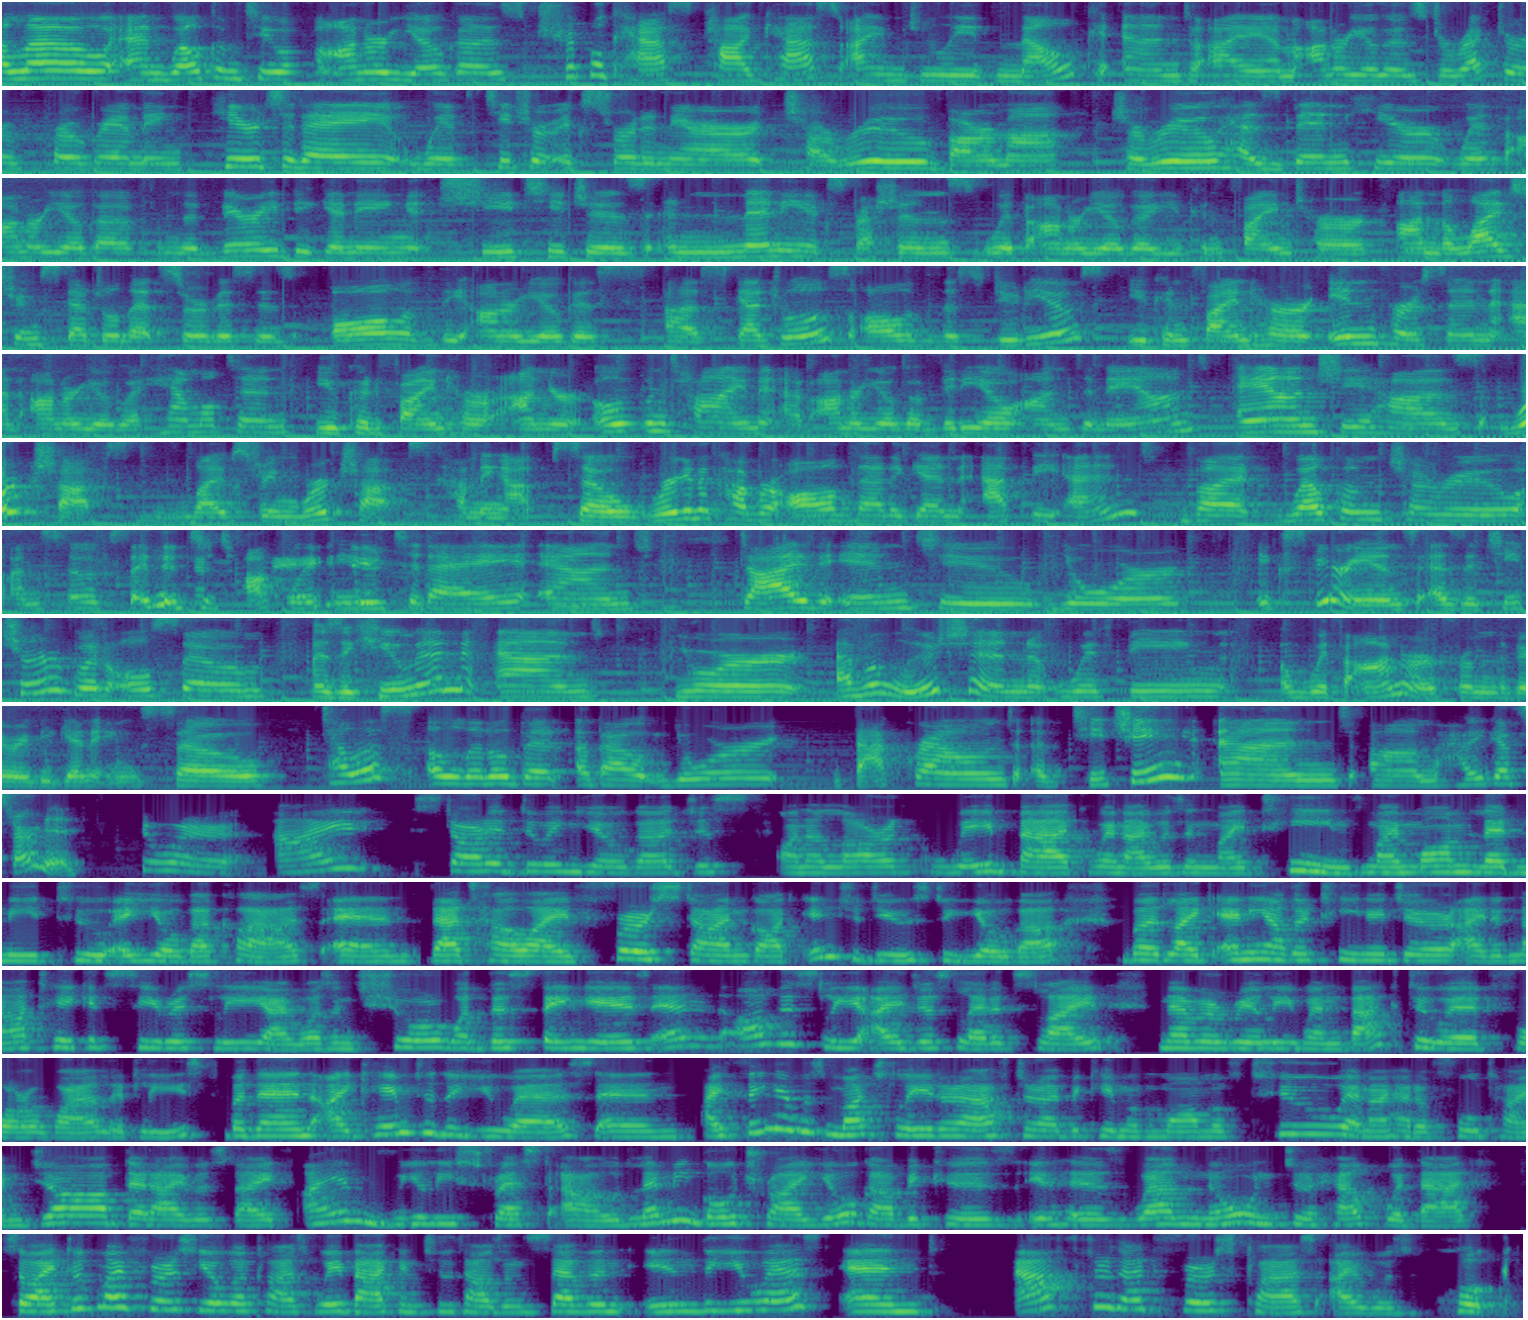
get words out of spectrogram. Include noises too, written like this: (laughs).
Hello, and welcome to Honor Yoga's Triple Cast podcast. I am Julie Melk, and I am Honor Yoga's Director of Programming here today with teacher extraordinaire Charu Varma. Charu has been here with Honor Yoga from the very beginning. She teaches in many expressions with Honor Yoga. You can find her on the live stream schedule that services all of the Honor Yoga uh, schedules, all of the studios. You can find her in person at Honor Yoga Hamilton. You could find her on your own time at Honor Yoga Video on Demand. And she has workshops, live stream workshops coming up. So we're going to cover all of that again at the end. But welcome, Charu. I'm so excited to talk with you today and dive into your experience as a teacher, but also as a human and your evolution with being with honor from the very beginning. So, tell us a little bit about your background of teaching and um, how you got started. Sure. I started doing yoga just on a lark way back when I was in my teens. My mom led me to a yoga class, and that's how I first time got introduced to yoga. But like any other teenager, I did not take it seriously. I wasn't sure what this thing is. And obviously, I just let it slide, never really went back to it for a while at least. But then I came to the US, and I think it was much later after I became a mom of two and I had a full time job that I was like, I am really stressed out. Let me go try yoga because it is well known to help with that. So I took my first yoga class way back in 2007 in the US. And after that first class, I was hooked.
